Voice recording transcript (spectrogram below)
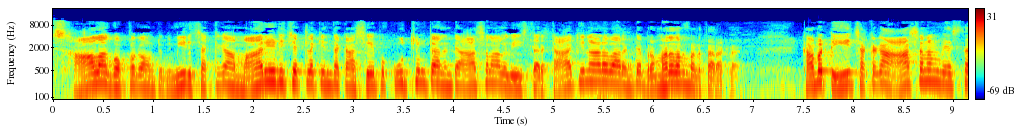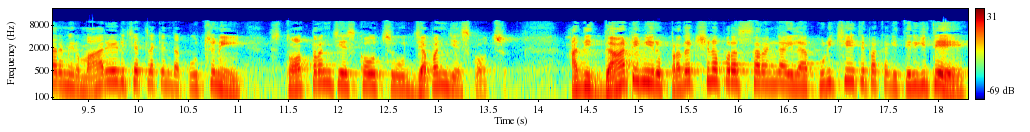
చాలా గొప్పగా ఉంటుంది. మీరు చక్కగా మారేడు చెట్ల కింద కాసేపు కూర్చుంటానంటే ఆసనాలు వేయిస్తారు. కాకినాడ వారంటే బ్రహ్మరథం పడతారు అక్కడ. కాబట్టి చక్కగా ఆసనం వేస్తారు. మీరు మారేడు చెట్ల కింద కూర్చుని స్తోత్రం చేసుకోవచ్చు జపం చేసుకోవచ్చు. అది దాటి మీరు ప్రదక్షిణ పురస్సరంగా ఇలా కుడి చేతి పక్కకి తిరిగితే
